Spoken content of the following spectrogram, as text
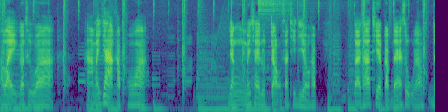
อะไรก็ถือว่า หาไม่ยากครับ เพราะว่ายังไม่ใช่รถเก่าซะทีเดียวครับ แต่ถ้าเทียบกับไดสูแล้วได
